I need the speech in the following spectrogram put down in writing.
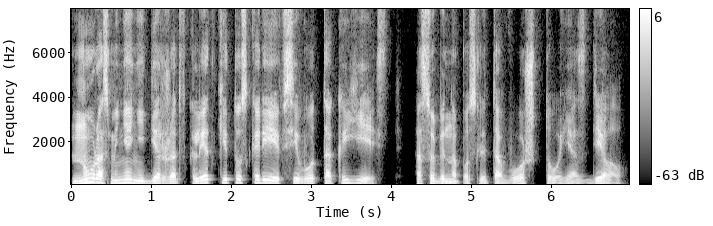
Ну, раз меня не держат в клетке, то, скорее всего, так и есть. Особенно после того, что я сделал.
